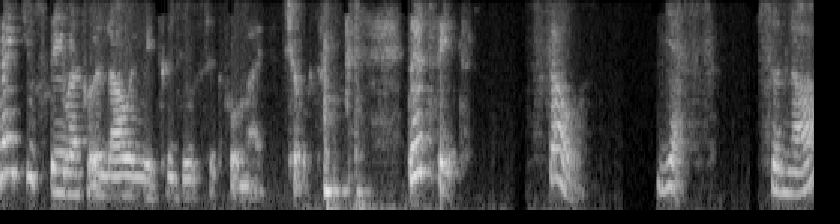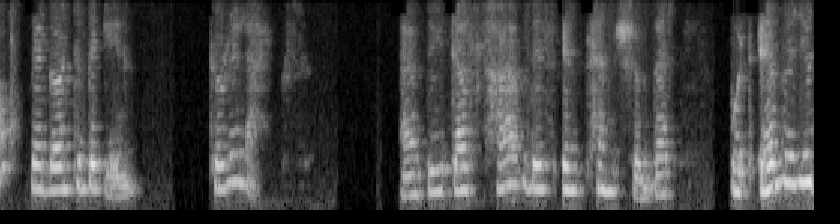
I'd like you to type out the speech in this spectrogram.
Thank you, Steven, for allowing me to use it for my shows. That's it. So, yes. So now we're going to begin to relax. And we just have this intention that whatever you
